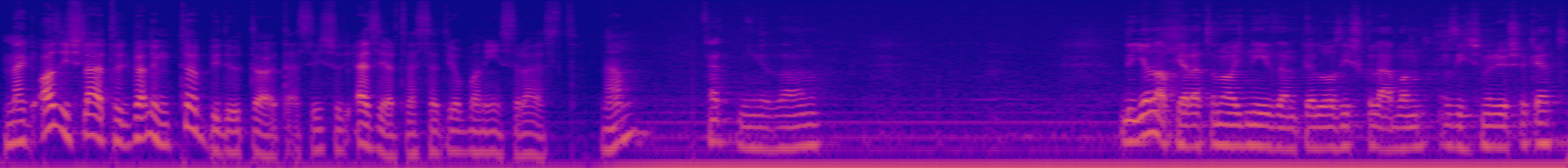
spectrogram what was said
Meg az is lehet, hogy velünk több időt töltesz, és hogy ezért veszed jobban észre ezt, nem? Hát nyilván. De így alapjáraton, ahogy nézem például az iskolában az ismerősöket,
